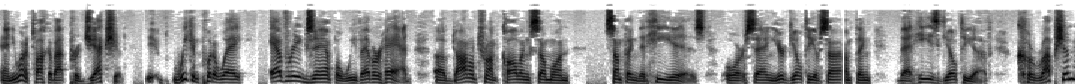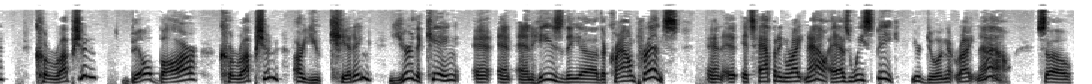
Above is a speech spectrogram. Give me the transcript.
And you want to talk about projection. We can put away every example we've ever had of Donald Trump calling someone something that he is or saying you're guilty of something that he's guilty of. Corruption? Corruption? Bill Barr? Corruption? Are you kidding? You're the king and, and, and he's the, uh, the crown prince. And it, it's happening right now as we speak. You're doing it right now. So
